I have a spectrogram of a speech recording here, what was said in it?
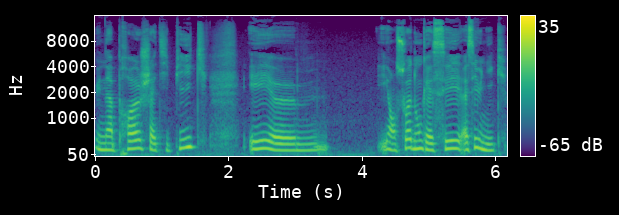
une approche atypique et et en soi donc assez, assez unique.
